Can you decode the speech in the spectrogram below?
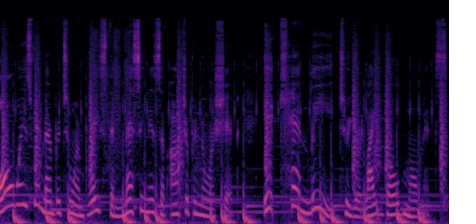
Always remember to embrace the messiness of entrepreneurship. It can lead to your light bulb moments.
